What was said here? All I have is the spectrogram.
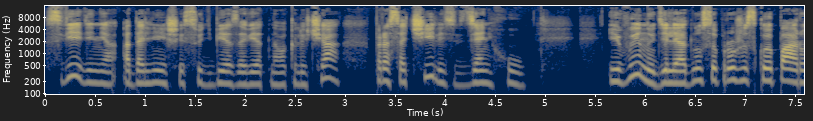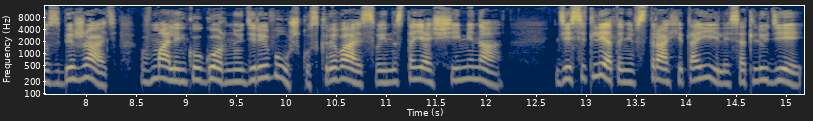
сведения о дальнейшей судьбе заветного ключа просочились в Дзяньху и вынудили одну супружескую пару сбежать в маленькую горную деревушку, скрывая свои настоящие имена. Десять лет они в страхе таились от людей,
